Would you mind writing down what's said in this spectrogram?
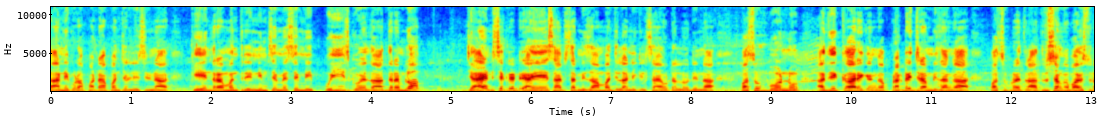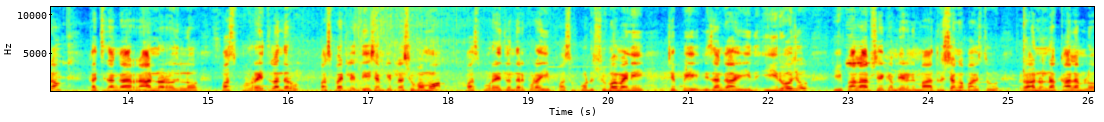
దాన్ని కూడా పటాపంచలు చేసిన కేంద్ర మంత్రి నిమ్స్ ఎంఎస్ఎంఈ పొయ్యి గోయల్ ఆధ్వర్యంలో joint secretary IAS officer Nizamabad జిల్లా నిఖిల్ సాయి హోటల్లో నిన్న పసుపు బోర్డును అధికారికంగా ప్రకటించడం నిజంగా పసుపు రైతుల అదృష్టంగా భావిస్తున్నాం. ఖచ్చితంగా రానున్న రోజుల్లో పసుపు రైతులందరూ పసుపు ఎట్లే దేశంకి ఎట్లా శుభమో పసుపు రైతులందరూ కూడా ఈ పసుపు బోర్డు శుభమని చెప్పి నిజంగా ఇది ఈరోజు ఈ పాలాభిషేకం చేయడానికి మా అదృష్టంగా భావిస్తూ రానున్న కాలంలో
